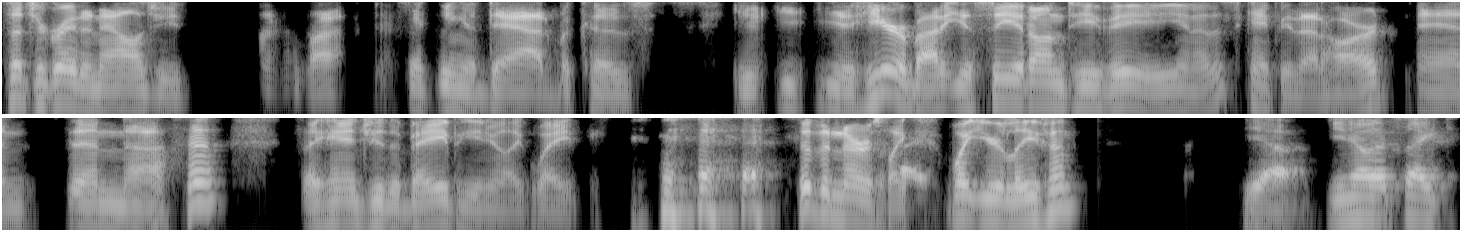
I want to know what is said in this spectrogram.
Such a great analogy. It's like being a dad because you, you, you hear about it, you see it on TV. You know, this can't be that hard, and then uh, they hand you the baby, and you're like, wait. to the nurse, right. like, what? You're leaving? Yeah, you know, it's like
